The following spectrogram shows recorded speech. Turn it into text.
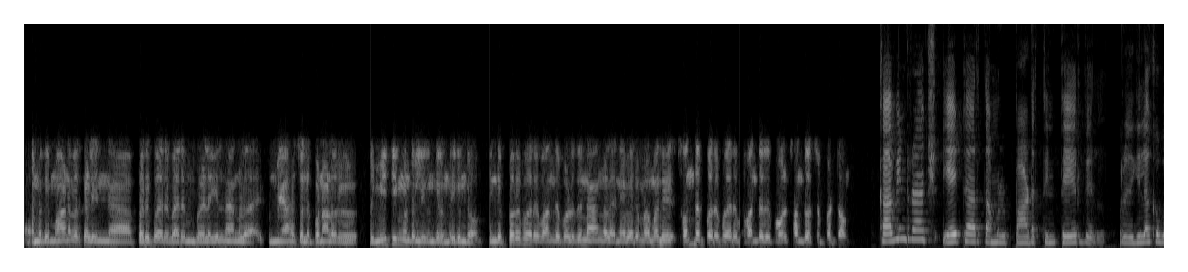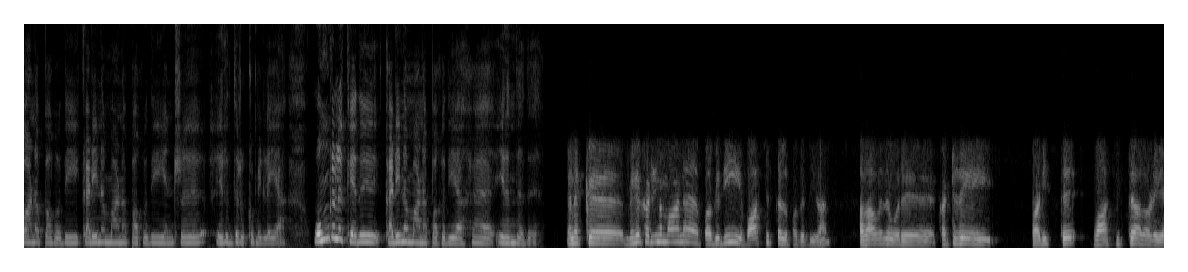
எமது மாணவர்களின் பெறுபேறு வரும் வேளையில் நாங்கள் உண்மையாக சொல்ல போனால் ஒரு மீட்டிங் ஒன்றில் இருந்து இருந்தோம். இந்த பெறுபேறு வந்த பொழுது நாங்கள் அனைவரும் எமது சொந்த பெறுபேறு வந்தது போல் சந்தோஷப்பட்டோம். கவின்ராஜ் ஏட்டார் தமிழ் பாடத்தின் தேர்வில் ஒரு இலகுவான பகுதி கடினமான பகுதி என்று இருந்திருக்கும் இல்லையா? உங்களுக்கு எது கடினமான பகுதியாக இருந்தது? எனக்கு மிக கடினமான பகுதி வாசித்தல் பகுதி தான் அதாவது ஒரு கட்டுரையை படித்து வாசித்து அதோடைய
